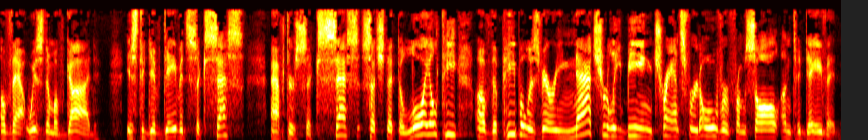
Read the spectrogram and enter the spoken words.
of that wisdom of God is to give David success after success such that the loyalty of the people is very naturally being transferred over from Saul unto David.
